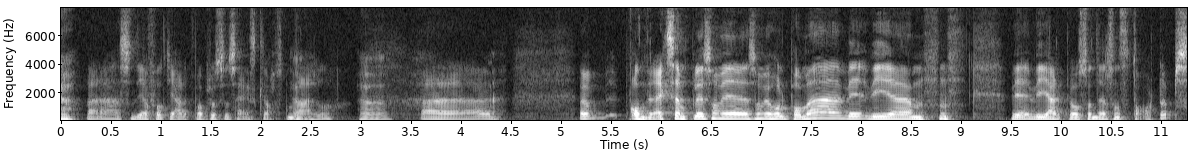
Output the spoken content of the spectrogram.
Eh, Så de har fått hjelp av prosesseringskraften der da. ja. Eh, eh, andre eksempler som vi, som vi holder på med Vi, vi, eh, vi, vi hjelper også en del sånn startups.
